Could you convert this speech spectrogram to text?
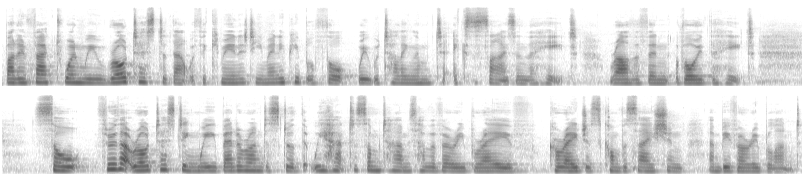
But in fact, when we road tested that with the community, many people thought we were telling them to exercise in the heat rather than avoid the heat. So, through that road testing, we better understood that we had to sometimes have a very brave, courageous conversation and be very blunt.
